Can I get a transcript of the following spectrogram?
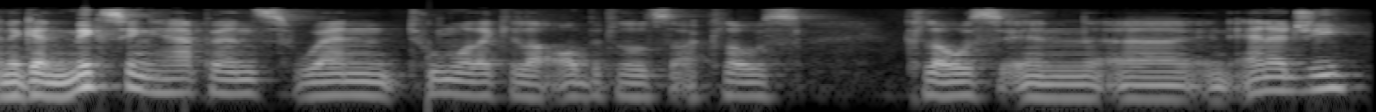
And again, mixing happens when two molecular orbitals are close, close in, uh, in energy.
